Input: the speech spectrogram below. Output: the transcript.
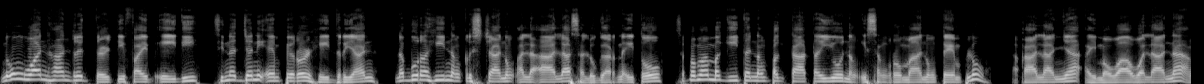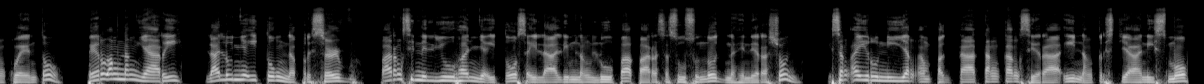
Noong 135 AD, sinadya ni Emperor Hadrian na burahin ang kristyanong alaala sa lugar na ito sa pamamagitan ng pagtatayo ng isang Romanong templo. Akala niya ay mawawala na ang kwento. Pero ang nangyari, lalo niya itong na-preserve. Parang sinilyuhan niya ito sa ilalim ng lupa para sa susunod na henerasyon. Isang ironiyang ang pagtatangkang sirain ng Kristyanismo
